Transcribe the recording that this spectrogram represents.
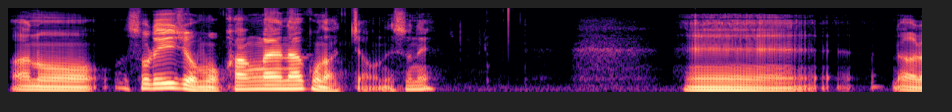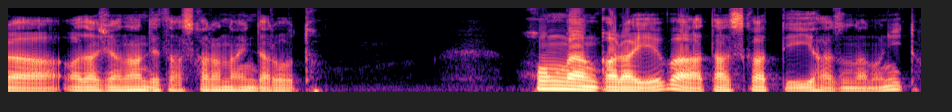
あの、それ以上もう考えなくなっちゃうんですね。えー、だから私は何で助からないんだろうと。本願から言えば助かっていいはずなのにと。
